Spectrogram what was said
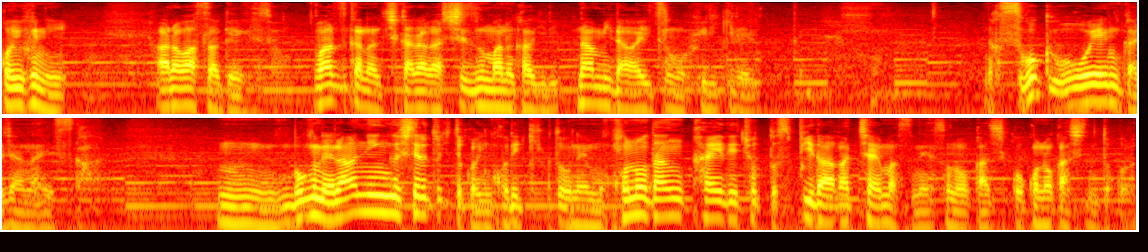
こういうふうに表すわけですよ。わずかな力が沈まぬ限り涙はいつも振り切れるって。すごく応援歌じゃないですか。うん、僕ね、ランニングしてる時とかにこれ聞くとね、もうこの段階でちょっとスピード上がっちゃいますね、その歌詞、ここの歌詞のところ。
